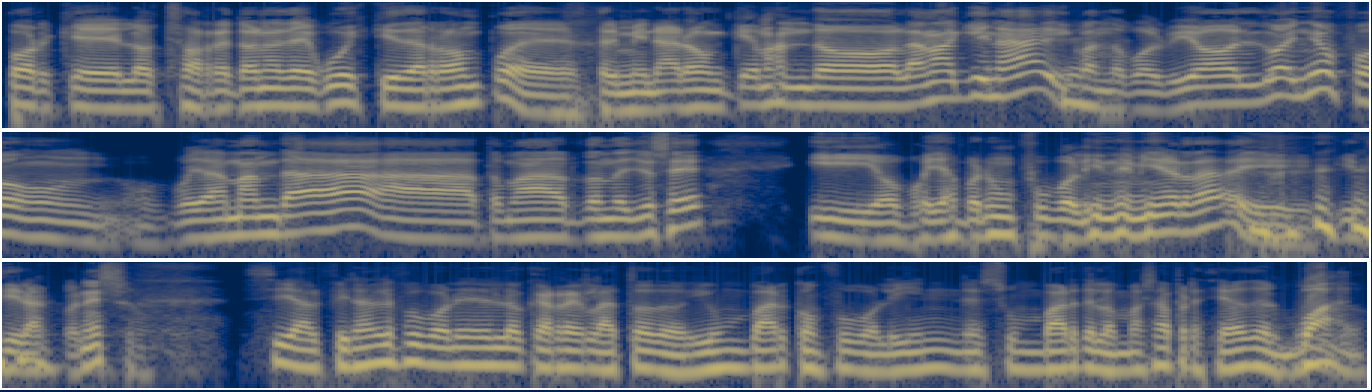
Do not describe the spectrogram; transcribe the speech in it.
porque los chorretones de whisky de ron, pues terminaron quemando la máquina y cuando volvió el dueño fue un, os voy a mandar a tomar donde yo sé y os voy a poner un futbolín de mierda y, y tirar con eso. Sí, al final el futbolín es lo que arregla todo. Y un bar con futbolín es un bar de los más apreciados del Buah.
